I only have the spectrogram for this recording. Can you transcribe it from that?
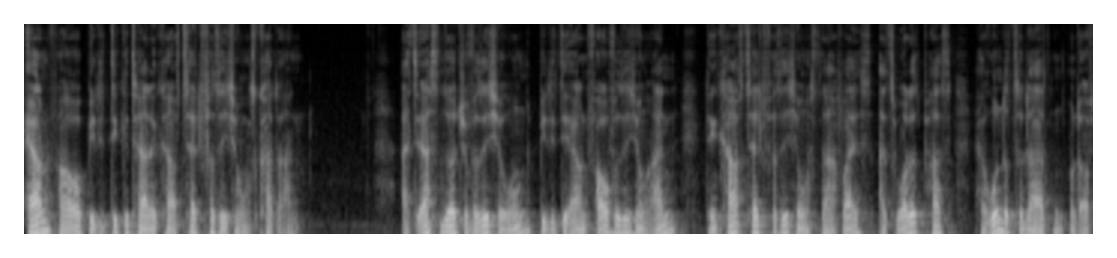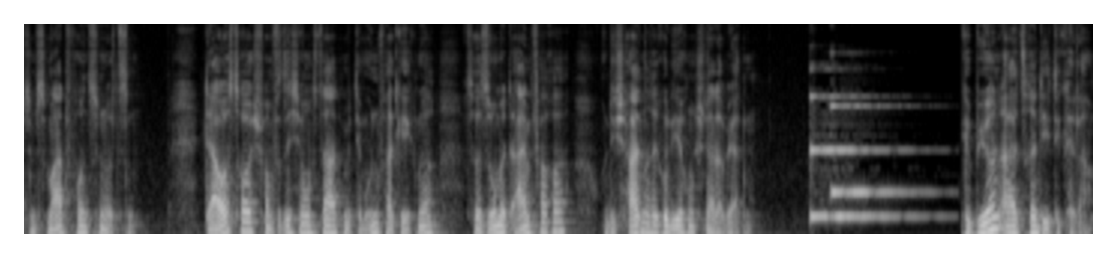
R&V bietet digitale Kfz-Versicherungskarte an. Als erste deutsche Versicherung bietet die R&V-Versicherung an, den Kfz-Versicherungsnachweis als Walletpass herunterzuladen und auf dem Smartphone zu nutzen. Der Austausch von Versicherungsdaten mit dem Unfallgegner soll somit einfacher und die Schadenregulierung schneller werden. Gebühren als Renditekiller.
